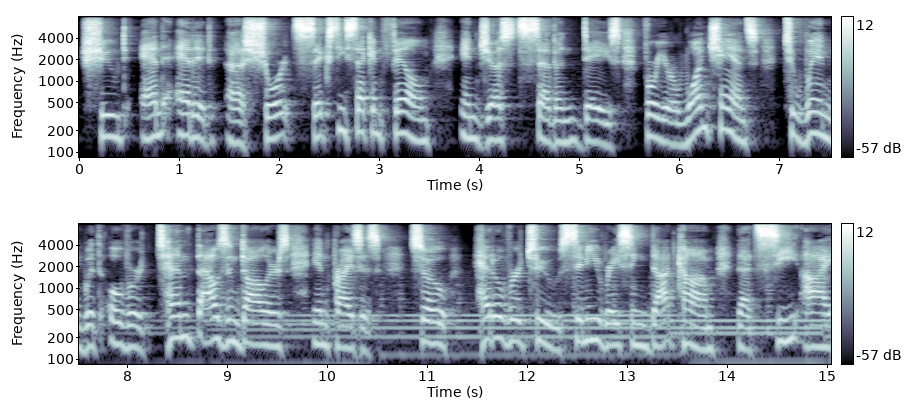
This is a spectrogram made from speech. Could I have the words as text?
shoot, and edit a short 60 second film in just seven days for your one chance to win with over $10,000 in prizes. So head over to cineracing.com. That's C I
